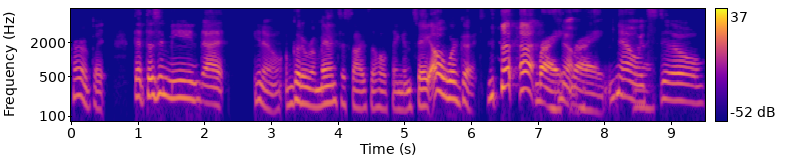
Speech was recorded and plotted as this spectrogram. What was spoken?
her but that doesn't mean that you know i'm going to romanticize the whole thing and say oh we're good Right. no Right. no Right. it's still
